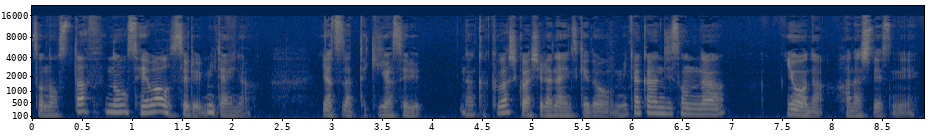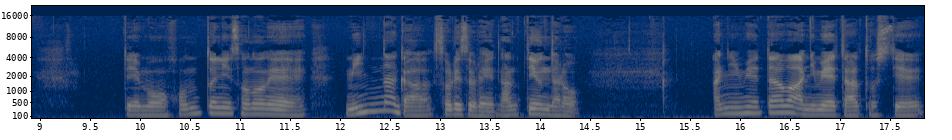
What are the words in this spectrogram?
そのスタッフの世話をするみたいなやつだった気がする。なんか詳しくは知らないんですけど見た感じそんなような話ですね。でも本当にそのねみんながそれぞれ何て言うんだろう。アニメーターはアニメーターとして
